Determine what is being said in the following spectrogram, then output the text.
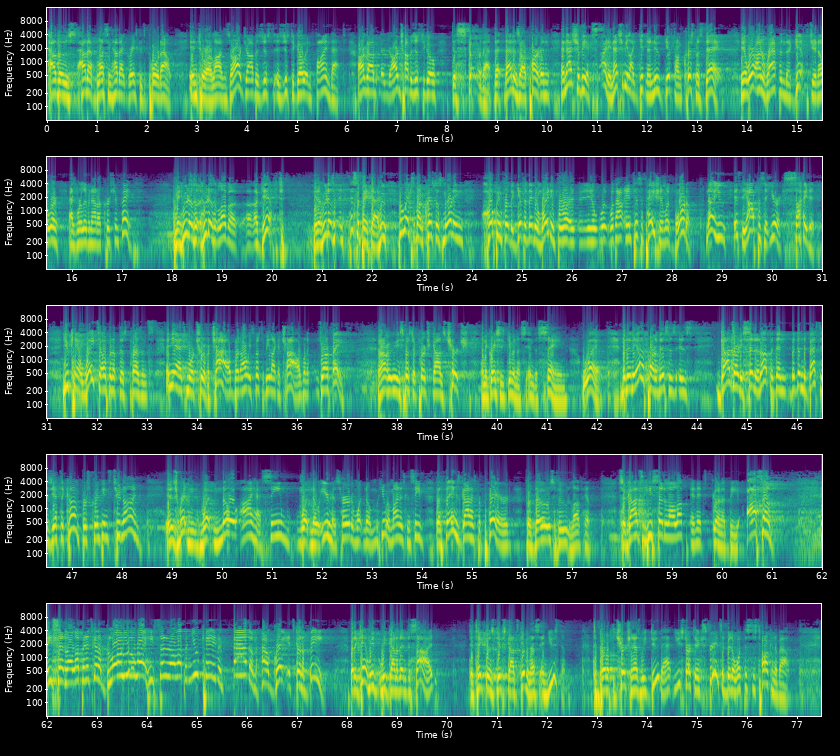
how those how that blessing how that grace gets poured out into our lives. And so our job is just is just to go and find that. Our god our job is just to go discover that. That that is our part. And and that should be exciting. That should be like getting a new gift on christmas day. You know we're unwrapping the gift you know we're as we're living out our christian faith. I mean who doesn't who doesn't love a, a gift? You know who doesn't anticipate that? Who who wakes up on christmas morning hoping for the gift that they've been waiting for you know without anticipation with boredom no, you, it's the opposite. You're excited. You can't wait to open up those presents. And yeah, it's more true of a child, but are we supposed to be like a child when it comes to our faith? And aren't we supposed to approach God's church and the grace He's given us in the same way? But then the other part of this is, is God's already set it up, but then, but then the best is yet to come. 1 Corinthians 2 9. It is written, what no eye has seen, what no ear has heard, and what no human mind has conceived, the things God has prepared for those who love Him. So God's, He set it all up and it's gonna be awesome. He set it all up and it's gonna blow you away. He set it all up and you can't even fathom how great it's gonna be. But again, we've, we've gotta then decide to take those gifts God's given us and use them to build up the church. And as we do that, you start to experience a bit of what this is talking about.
